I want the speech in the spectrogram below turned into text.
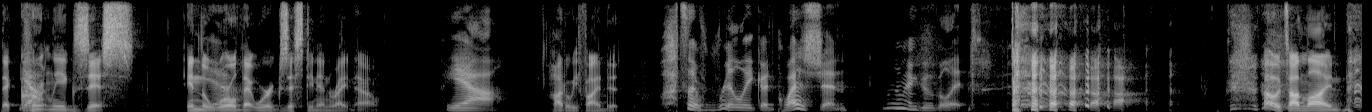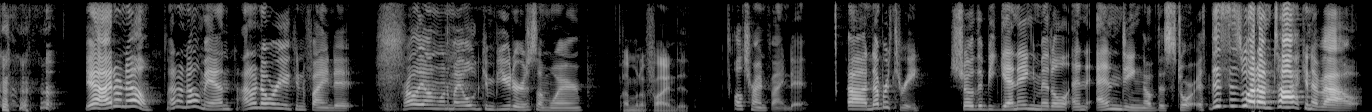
that Yeah. currently exists in the Yeah. world that we're existing in right now. Yeah. How do we find it? That's a really good question. I'm going to Google it. Oh, it's online. Yeah, I don't know. I don't know, man. I don't know where you can find it. Probably on one of my old computers somewhere. I'm going to find it. I'll try and find it. Uh, number three, show the beginning, middle, and ending of the story. This is what I'm talking about.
